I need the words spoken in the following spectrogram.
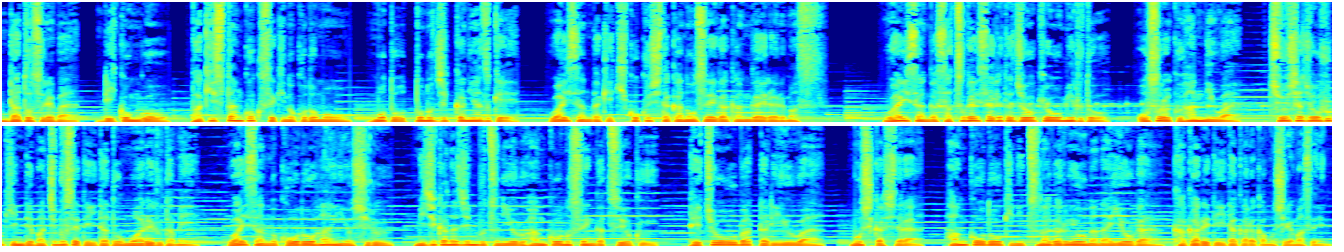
だとすれば、離婚後、パキスタン国籍の子供を元夫の実家に預け、Y さんだけ帰国した可能性が考えられます。Y さんが殺害された状況を見ると、おそらく犯人は駐車場付近で待ち伏せていたと思われるため、Y さんの行動範囲を知る身近な人物による犯行の線が強く、手帳を奪った理由は、もしかしたら犯行動機につながるような内容が書かれていたからかもしれません。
